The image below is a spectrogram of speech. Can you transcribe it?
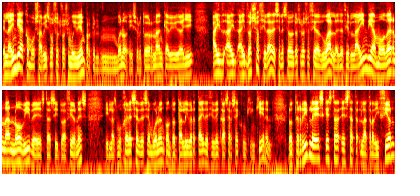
en la India, como sabéis vosotros muy bien, porque, mm, bueno, y sobre todo Hernán que ha vivido allí, hay, hay, hay, dos sociedades. En este momento es una sociedad dual. Es decir, la India moderna no vive estas situaciones y las mujeres se desenvuelven con total libertad y deciden casarse con quien quieren. Lo terrible es que esta, esta, la tradición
